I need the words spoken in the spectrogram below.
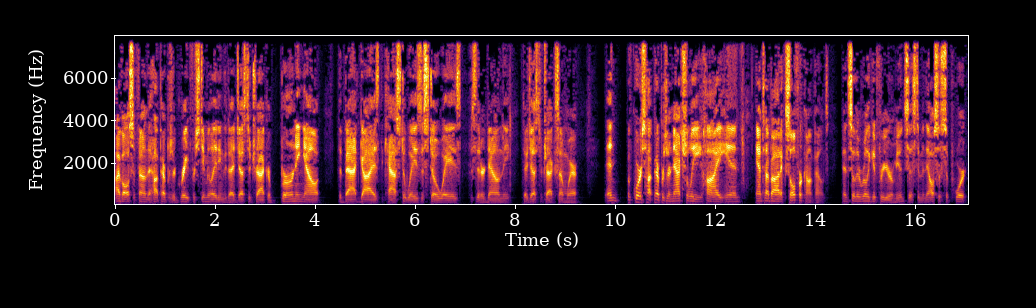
I've also found that hot peppers are great for stimulating the digestive tract or burning out the bad guys, the castaways, the stowaways that are down the digestive tract somewhere. And of course, hot peppers are naturally high in antibiotic sulfur compounds. And so they're really good for your immune system. And they also support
